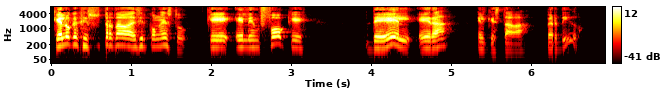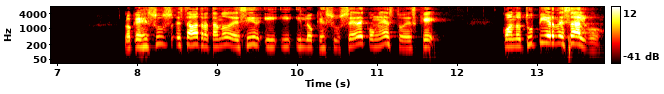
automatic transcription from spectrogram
¿Qué es lo que Jesús trataba de decir con esto? Que el enfoque de él era el que estaba perdido. Lo que Jesús estaba tratando de decir y, y lo que sucede con esto es que cuando tú pierdes algo,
